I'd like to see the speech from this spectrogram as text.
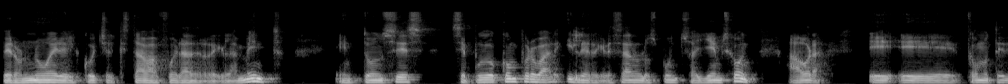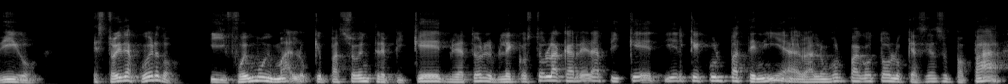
pero no era el coche el que estaba fuera de reglamento. Entonces se pudo comprobar y le regresaron los puntos a James Hunt. Ahora, eh, eh, como te digo, estoy de acuerdo, y fue muy malo que pasó entre Piquet, Briatore, le costó la carrera a Piquet y él qué culpa tenía, a lo mejor pagó todo lo que hacía su papá.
